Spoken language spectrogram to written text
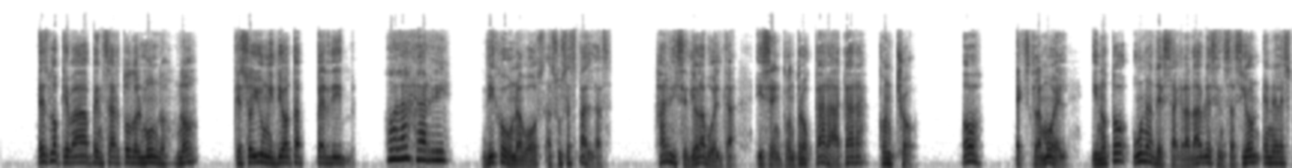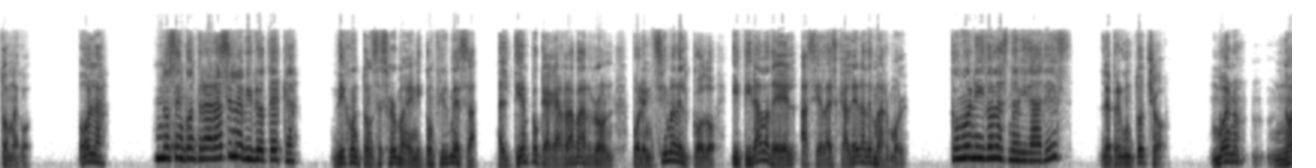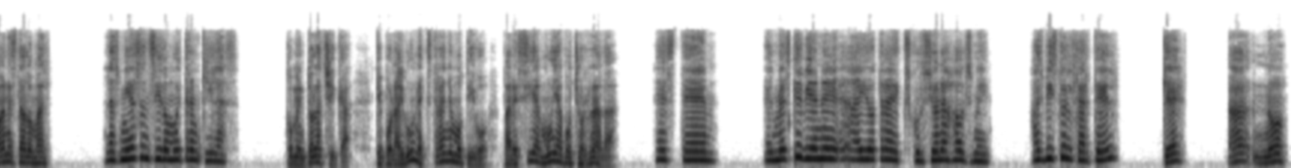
Es lo que va a pensar todo el mundo, ¿no? Que soy un idiota perdi... Hola, Harry, dijo una voz a sus espaldas. Harry se dio la vuelta y se encontró cara a cara con Cho. Oh, exclamó él, y notó una desagradable sensación en el estómago. Hola. Nos encontrarás en la biblioteca, dijo entonces Hermione con firmeza, al tiempo que agarraba a Ron por encima del codo y tiraba de él hacia la escalera de mármol. ¿Cómo han ido las navidades? le preguntó Cho. Bueno, no han estado mal. Las mías han sido muy tranquilas, comentó la chica, que por algún extraño motivo parecía muy abochornada. Este... El mes que viene hay otra excursión a Hogsmeade. ¿Has visto el cartel? ¿Qué? Ah, no.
